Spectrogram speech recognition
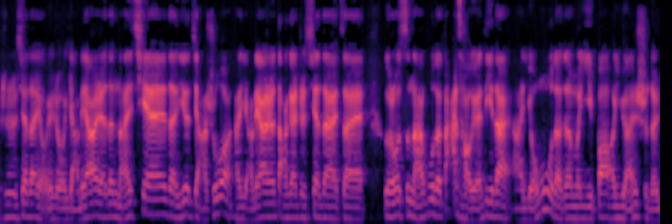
实现在有一种雅利安人的南迁的一个假说，他雅利安人大概是现在在俄罗斯南部的大草原地带啊游牧的这么一帮原始的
